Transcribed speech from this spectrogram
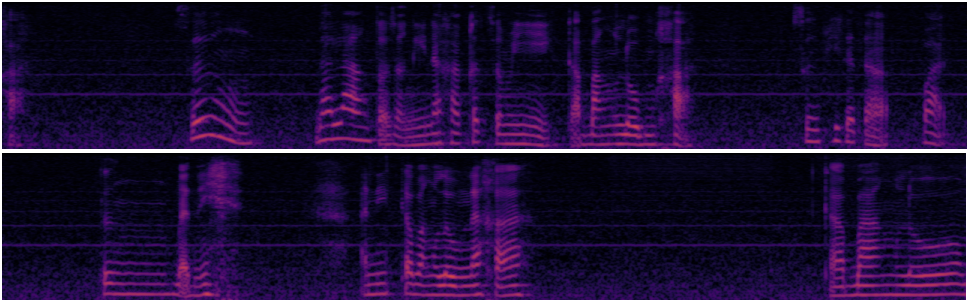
ค่ะ ซึ่งด้านล่างต่อจากนี้นะคะ ก็จะมีกระบังลมค่ะ ซึ่งพี่ก็จะวาดตึงแบบนี้ อันนี้กระบังลมนะคะ กระบังลม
